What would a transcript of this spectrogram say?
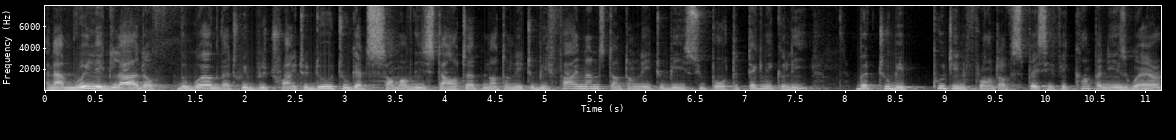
And I'm really glad of the work that we've been trying to do to get some of these startups not only to be financed, not only to be supported technically, but to be put in front of specific companies where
